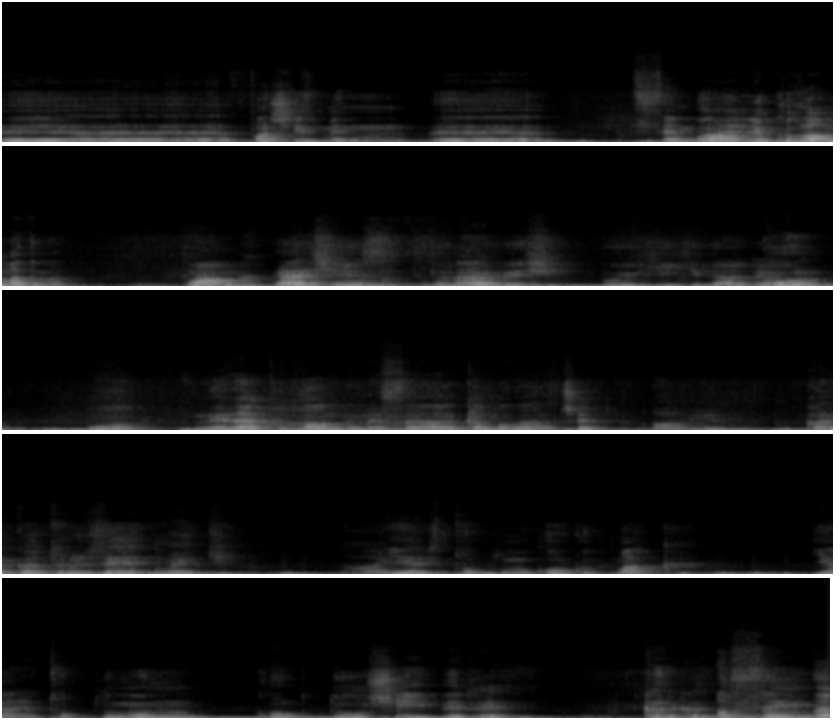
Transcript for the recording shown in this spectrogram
eee faşizmin eee sembollerini kullanmadı mı? Punk her şeyin zıttıdır Evet. kardeş. Bu iki iki daha diyor. O, bu neden kullandı mesela Gamal Ağacı? Abi karikatürize etmek. Hayır, toplumu korkutmak. Yani toplumun korktuğu şeyleri Karikatürize aslında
